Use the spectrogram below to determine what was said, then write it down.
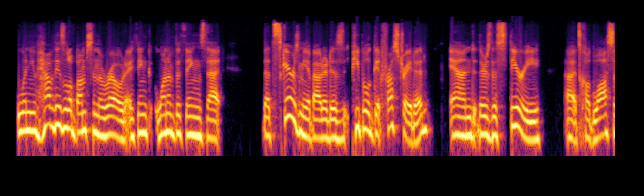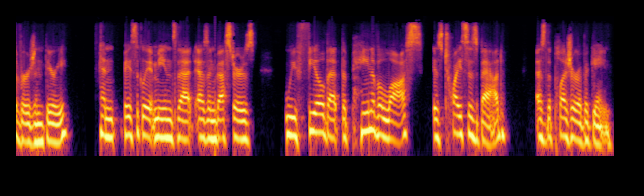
when you have these little bumps in the road, I think one of the things that that scares me about it is people get frustrated. And there's this theory, uh, it's called loss aversion theory. And basically, it means that as investors, we feel that the pain of a loss is twice as bad as the pleasure of a gain.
